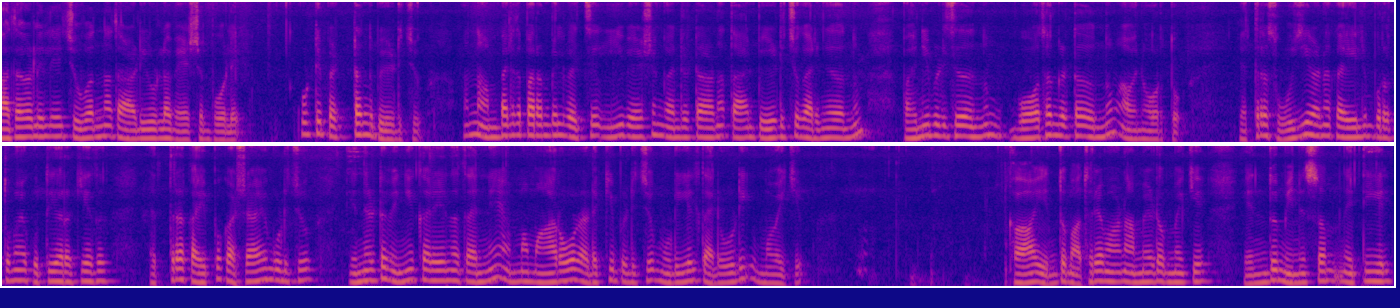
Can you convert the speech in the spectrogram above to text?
കഥകളിലെ ചുവന്ന താടിയുള്ള വേഷം പോലെ. കുട്ടി പെട്ടെന്ന് പേടിച്ചു. അന്ന് അമ്പലപ്പറമ്പിൽ വെച്ച് ഈ വേഷം കണ്ടിട്ടാണ് താൻ പേടിച്ചു കരഞ്ഞതെന്നും പനി പിടിച്ചതെന്നും ബോധം കെട്ടതെന്നും അവൻ ഓർത്തു. എത്ര സൂചിയാണ് കയ്യിലും പുറത്തുമായി കുത്തിയിറക്കിയത്? എത്ര കയ്പ് കഷായം കുടിച്ചു? എന്നിട്ട് വിങ്ങിക്കരയുന്ന തന്നെ അമ്മ മാറോടടക്കി പിടിച്ചു മുടിയിൽ തലോടി ഉമ്മ വയ്ക്കും. കാ എന്തു മധുരമാണ് അമ്മയുടെ ഉമ്മയ്ക്ക് എന്തു മിനുസം നെറ്റിയിൽ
